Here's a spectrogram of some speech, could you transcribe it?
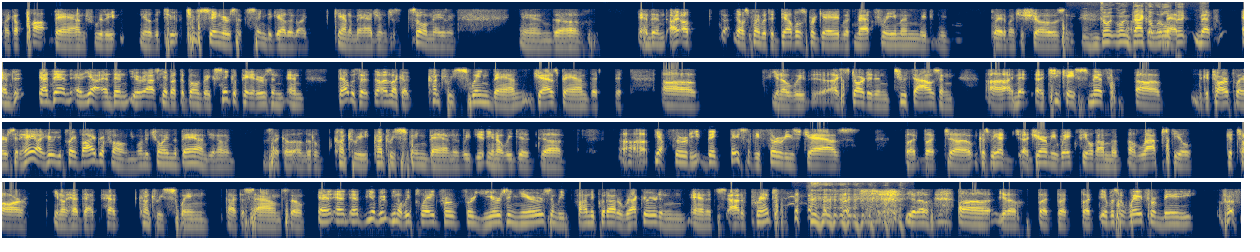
like a pop band, really, you know, the two two singers that sing together like can't imagine, just so amazing. And uh, and then I up, I was playing with the Devil's Brigade with Matt Freeman. We we played a bunch of shows and, and going going back uh, a little Matt, bit. Matt, and and then and yeah, and then you're asking about the Bonebrake Syncopators, and and that was a like a country swing band, jazz band that that uh, you know we I started in 2000 uh, I met uh, T.K. Smith, uh, the guitar player, said, "Hey, I hear you play vibraphone. You want to join the band?" You know, it was like a, a little country country swing band, and we did, you know, we did, uh, uh, yeah, thirty, big, basically '30s jazz, but but because uh, we had Jeremy Wakefield on the lap steel guitar, you know, had that had country swing type of sound. So and and, and you know we played for for years and years, and we finally put out a record, and and it's out of print. you know, uh, you know, but but but it was a way for me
